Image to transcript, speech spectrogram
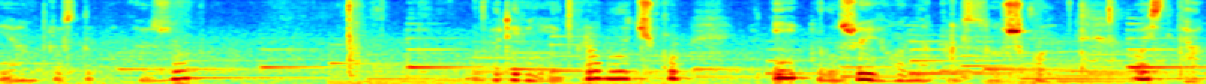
я вам просто покажу. Вирівнюю проволочку і ложу його на просушку. Ось так.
